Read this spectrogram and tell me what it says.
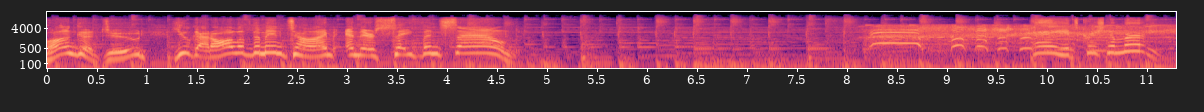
Cowabunga, dude! You got all of them in time, and they're safe and sound! Hey, it's Krishnamurti.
